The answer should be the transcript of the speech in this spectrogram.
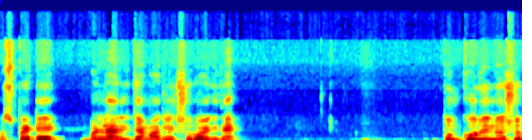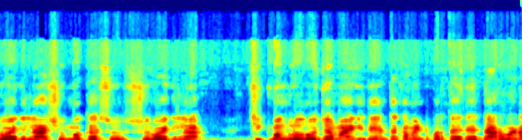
ಹೊಸಪೇಟೆ, ಬಳ್ಳಾರಿ ಜಮಾ ಆಗ್ಲಿಕ್ಕೆ ಶುರುವಾಗಿದೆ. ತುಮಕೂರು ಇನ್ನೂ ಶುರುವಾಗಿಲ್ಲ. ಶಿವಮೊಗ್ಗ ಶುರುವಾಗಿಲ್ಲ. ಚಿಕ್ಕಮಂಗ್ಳೂರು ಜಮಾ ಆಗಿದೆ ಅಂತ ಕಮೆಂಟ್ ಬರ್ತಾ ಇದೆ. ಧಾರವಾಡ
